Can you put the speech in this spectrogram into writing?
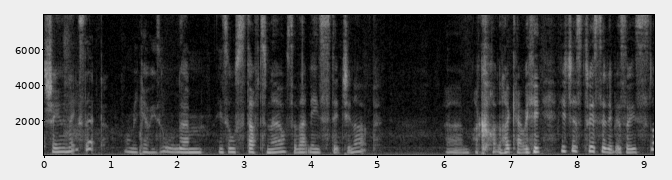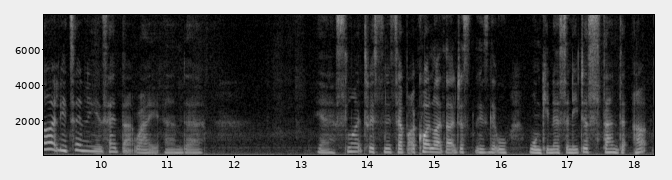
show you the next step. There we go he's all um he's all stuffed now so that needs stitching up. Um, I quite like how he he's just twisted a bit so he's slightly turning his head that way and uh, yeah slight twist in his head but I quite like that just his little wonkiness and he just stand up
